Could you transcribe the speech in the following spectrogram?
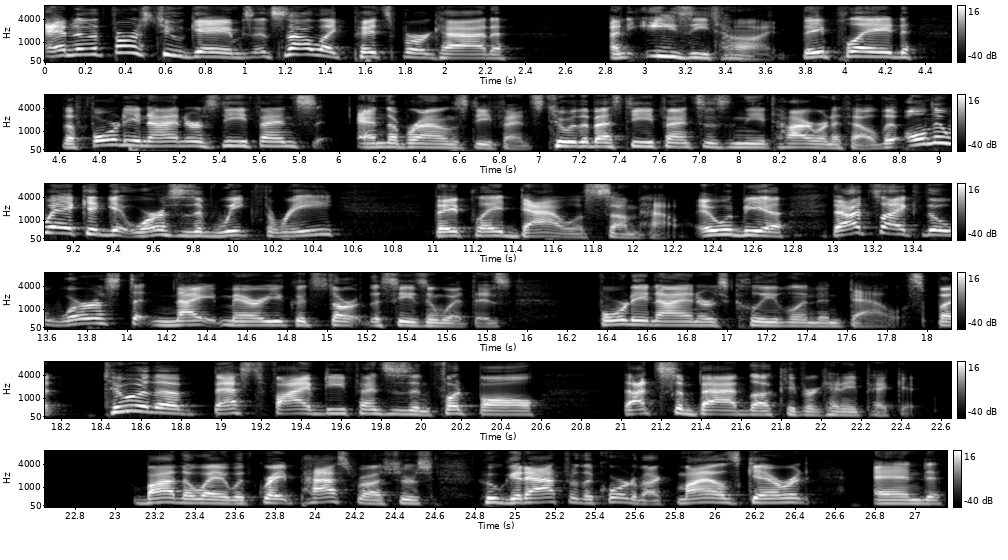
And in the first two games, it's not like Pittsburgh had an easy time. They played the 49ers defense and the Browns defense, two of the best defenses in the entire NFL. The only way it could get worse is if week three they played Dallas somehow. It would be a that's like the worst nightmare you could start the season with is 49ers, Cleveland, and Dallas. But two of the best five defenses in football, that's some bad luck if you're Kenny Pickett. By the way, with great pass rushers who get after the quarterback, Myles Garrett and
